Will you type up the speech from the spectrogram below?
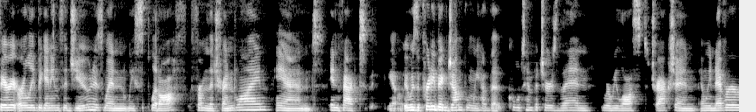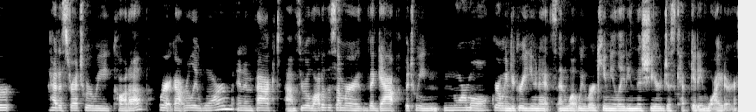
very early beginnings of June is when we split off from the trend line. And in fact, you know, it was a pretty big jump when we had the cool temperatures then where we lost traction and we never had a stretch where we caught up where it got really warm. And in fact um, through a lot of the summer the gap between normal growing degree units and what we were accumulating this year just kept getting wider.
